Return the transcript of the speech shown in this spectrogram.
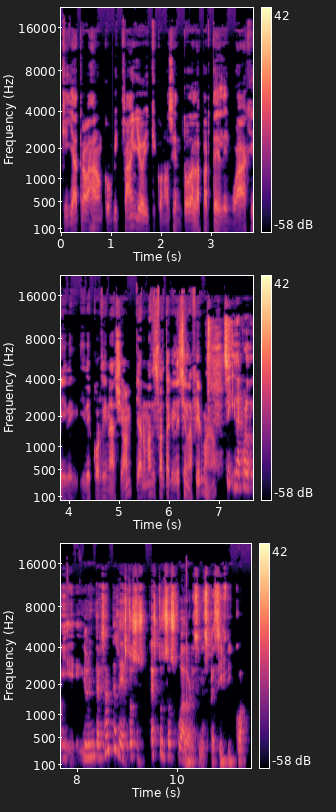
que ya trabajaron con Big Fangio y que conocen toda la parte del lenguaje y de, coordinación, ya nomás les falta que le echen la firma, ¿no? Sí, de acuerdo. Y, lo interesante de estos, estos dos jugadores en específico,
